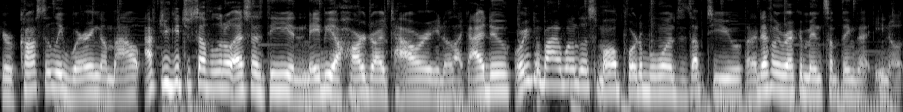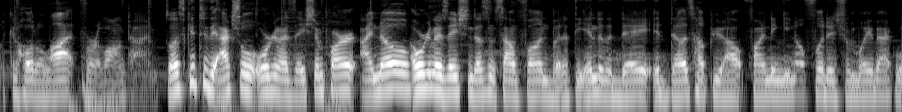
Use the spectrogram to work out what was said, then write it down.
you're constantly wearing them out. After you get yourself a little SSD and maybe a hard drive tower, you know, like I do, or you can buy one of those small portable ones. It's up to you, but I definitely recommend something that, you know, can hold a lot for a long time. So let's get to the actual organization part. I know organization doesn't sound fun, but at the end of the day, it does help you out finding, you know, footage from way back when,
